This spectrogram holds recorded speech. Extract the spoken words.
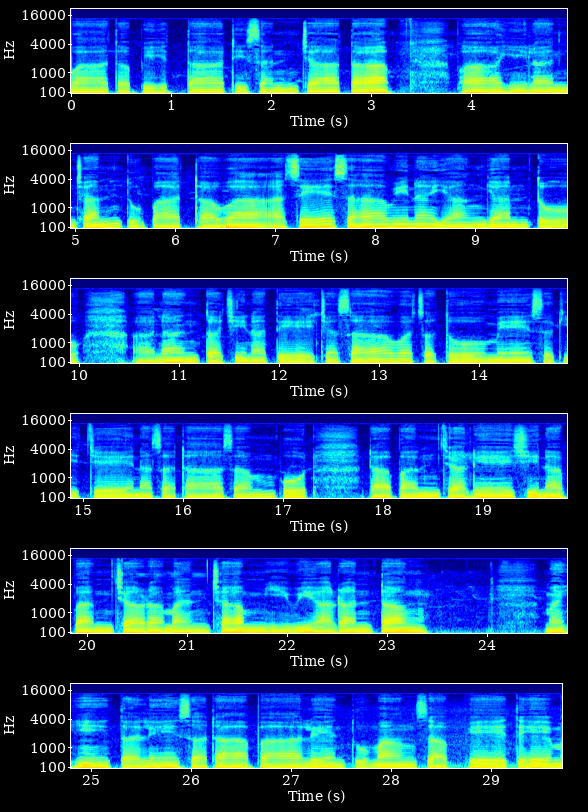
วาตปิตาทิสัญจาตา พาหิลันชันตุปัตถวาอาเสสาวินยังยันตุอนันตชินเตจะสาวัสโตเมสกิเจนะสทาสัมพุทธาปัญจเลชินาปัญจรมันชัมหิวิหารันตังมหิตเลสทาปาเลนตุมังสัพเพเตม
